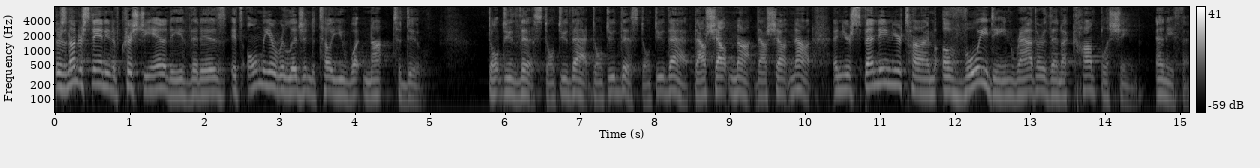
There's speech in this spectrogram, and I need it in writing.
There's an understanding of Christianity that is, it's only a religion to tell you what not to do. Don't do this, don't do that, don't do this, don't do that. Thou shalt not, thou shalt not. And you're spending your time avoiding rather than accomplishing anything.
